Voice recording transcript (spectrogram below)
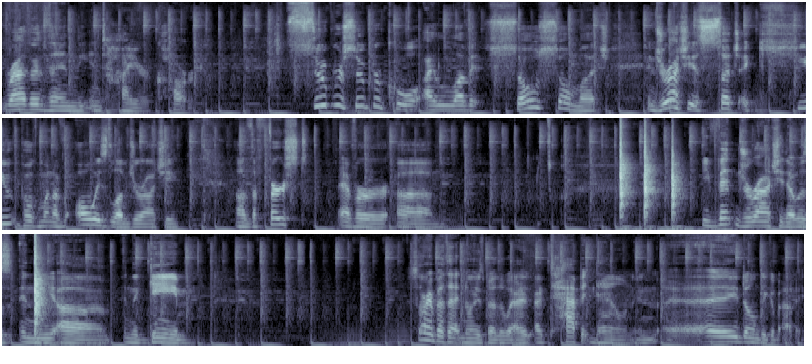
rather than the entire card. Super, super cool. I love it so, so much. And Jirachi is such a cute Pokemon. I've always loved Jirachi. Uh, the first ever um, event Jirachi that was in the uh, in the game. Sorry about that noise, by the way. I, I tap it down and I don't think about it.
